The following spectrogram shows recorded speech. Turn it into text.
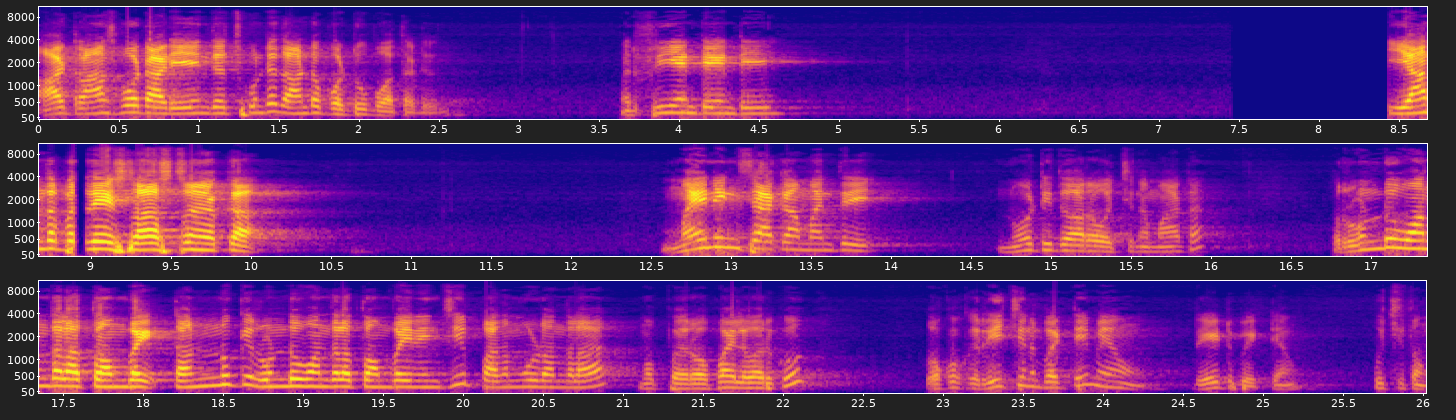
ఆ ట్రాన్స్పోర్ట్ ఆడు ఏం తెచ్చుకుంటే దాంట్లో పట్టుకుపోతాడు. మరి ఫ్రీ అంటే ఏంటి? ఈ ఆంధ్రప్రదేశ్ రాష్ట్రం యొక్క మైనింగ్ శాఖ మంత్రి నోటి ద్వారా వచ్చిన మాట రెండు వందల తొంభై టన్నుకి రెండు వందల తొంభై నుంచి పదమూడు వందల ముప్పై రూపాయల వరకు ఒక్కొక్క రీచ్ని బట్టి మేము రేటు పెట్టాం ఉచితం.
